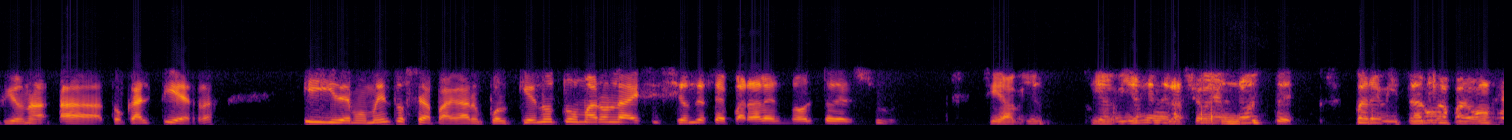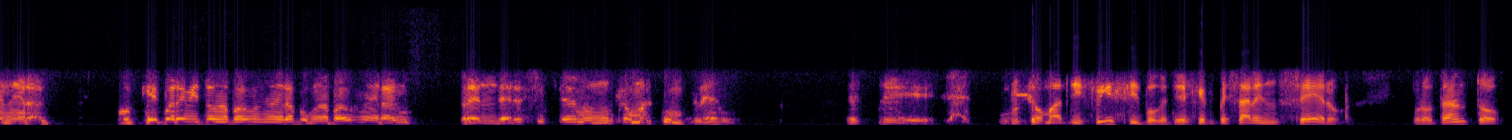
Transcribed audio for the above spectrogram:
Fiona a tocar tierra, y de momento se apagaron. ¿Por qué no tomaron la decisión de separar el norte del sur? Si había, si había generación en el norte para evitar un apagón general. ¿Por qué para evitar un apagón general? Porque un apagón general prender el sistema mucho más complejo. Este, mucho más difícil porque tienes que empezar en cero. Por lo tanto,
